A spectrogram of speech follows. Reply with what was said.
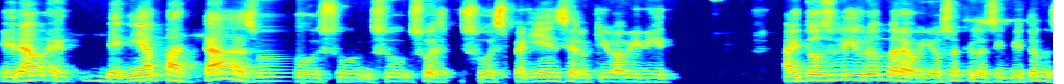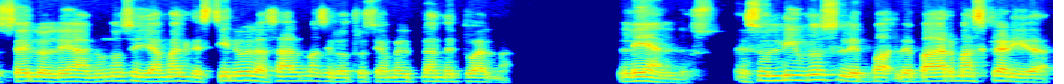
Era, eh, venía pactada su, su, su, su, experiencia, lo que iba a vivir. Hay dos libros maravillosos que los invito a que ustedes lo lean. Uno se llama El destino de las almas, el otro se llama El plan de tu alma. Léanlos. Esos libros les va a dar más claridad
